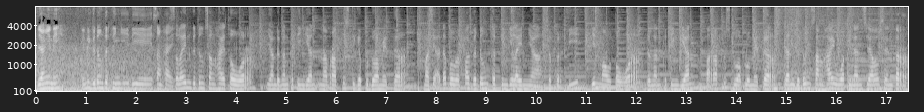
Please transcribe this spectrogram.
yang ini ini gedung tertinggi di Shanghai. Selain gedung Shanghai Tower yang dengan ketinggian 632 meter, masih ada beberapa gedung tertinggi lainnya seperti Jinmao Tower dengan ketinggian 420 meter dan gedung Shanghai World Financial Center.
